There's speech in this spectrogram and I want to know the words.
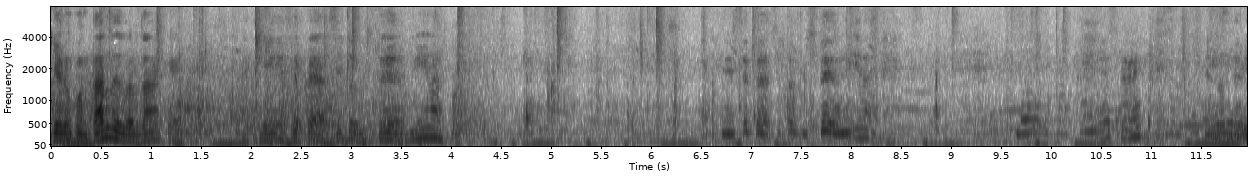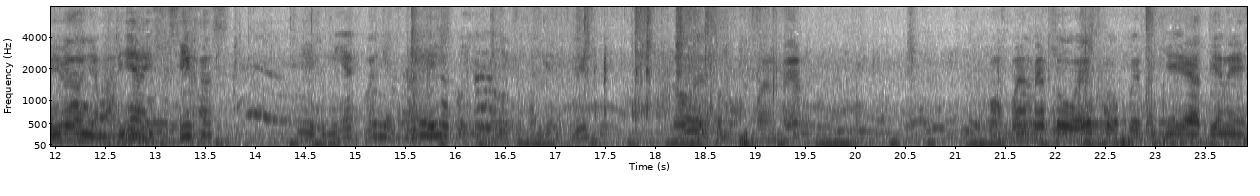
Quiero contarles, ¿verdad? Que aquí en este pedacito que ustedes miran, en este pedacito que ustedes miran, este, ¿ve? es donde vive Doña María y sus hijas. Y su nieta, pues, todo esto, como pueden ver. Como pueden ver todo esto, pues aquí ya tiene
